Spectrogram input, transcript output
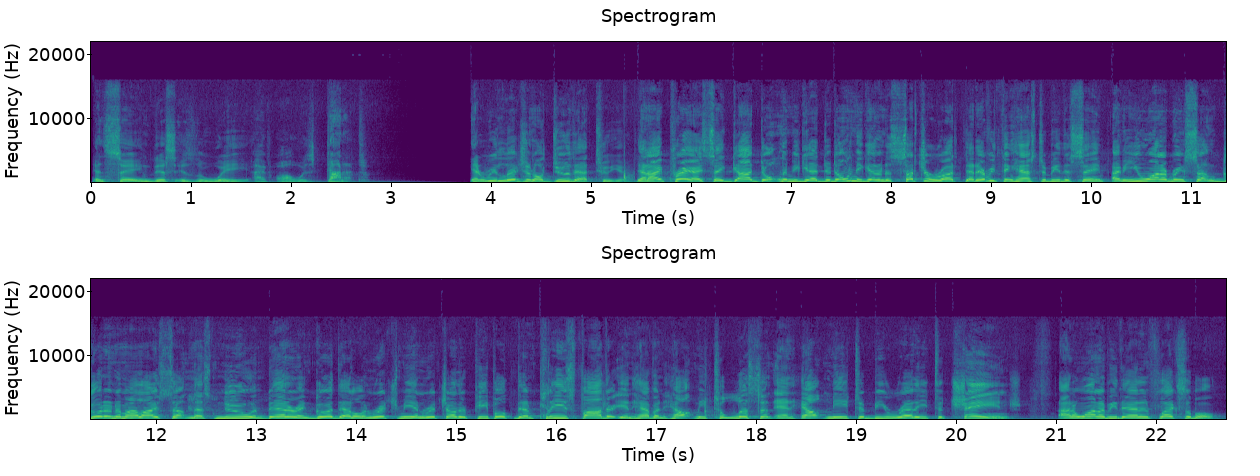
and saying, This is the way I've always done it. And religion will do that to you. And I pray, I say, God, don't let me get don't let me get into such a rut that everything has to be the same. I mean, you want to bring something good into my life, something that's new and better and good that'll enrich me, and enrich other people, then please, Father in heaven, help me to listen and help me to be ready to change. I don't want to be that inflexible.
